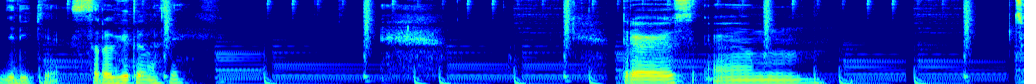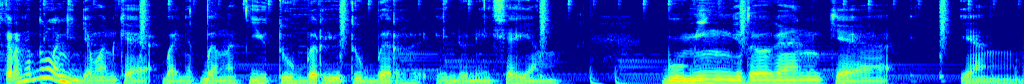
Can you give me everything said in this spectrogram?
jadi kayak seru gitu gak sih? Terus um, sekarang kan tuh lagi zaman kayak banyak banget youtuber youtuber Indonesia yang booming gitu kan kayak yang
